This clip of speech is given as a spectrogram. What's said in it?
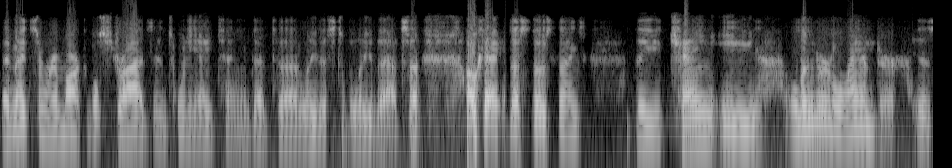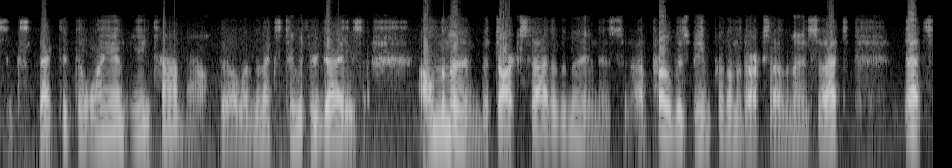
They made some remarkable strides in 2018 that uh, lead us to believe that. So, okay, that's those things. The Chang'e lunar lander is expected to land anytime now, Phil, in the next two or three days on the moon. The dark side of the moon is a probe is being put on the dark side of the moon. So that's that's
